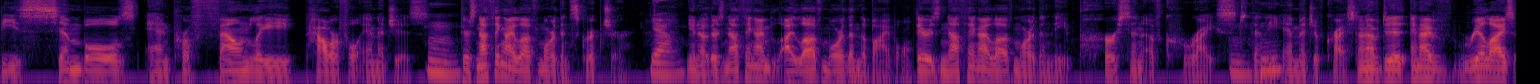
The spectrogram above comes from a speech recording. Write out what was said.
these symbols and profoundly powerful images. There's nothing I love more than scripture. yeah. You know, there's nothing I, I love more than the Bible. There's nothing I love more than the person of Christ, than the image of Christ. And I've did, and I've realized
